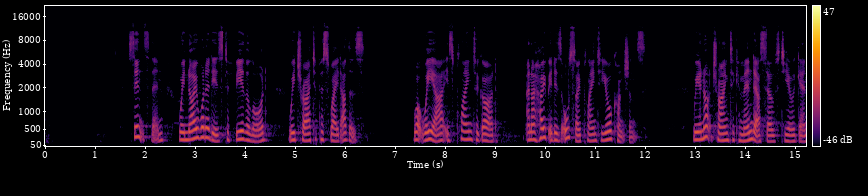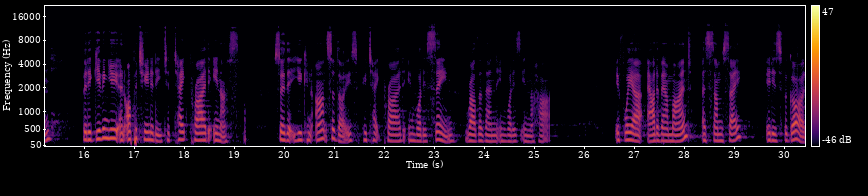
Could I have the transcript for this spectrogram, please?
Since then, we know what it is to fear the Lord, we try to persuade others. What we are is plain to God, and I hope it is also plain to your conscience. We are not trying to commend ourselves to you again, but are giving you an opportunity to take pride in us, so that you can answer those who take pride in what is seen rather than in what is in the heart. If we are out of our mind, as some say, it is for God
